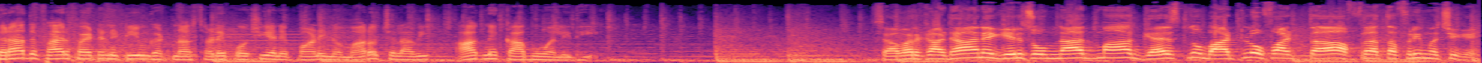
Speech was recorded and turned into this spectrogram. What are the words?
થરાદ ફાયર ફાઇટરની ટીમ ઘટના સ્થળે પહોંચી અને પાણીનો મારો ચલાવી આગને કાબૂમાં લીધી. સાબરકાંઠા અને ગીર સોમનાથમાં ગેસનો બાટલો ફાટતા અફરાતફરી મચી ગઈ.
